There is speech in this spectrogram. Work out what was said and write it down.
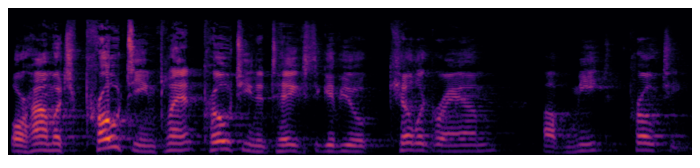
or how much protein, plant protein, it takes to give you a kilogram of meat protein.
